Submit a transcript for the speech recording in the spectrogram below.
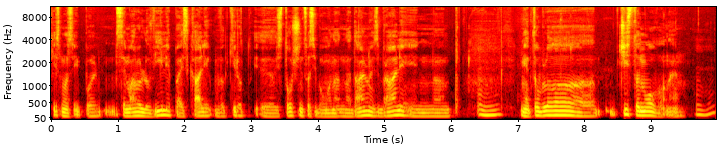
ki smo si pol, se malo lovili, pa iskali, v katero eh, istočnico si bomo na, nadaljno izbrali. In, uh, uh -huh. Je to bilo čisto novo. Uh -huh.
